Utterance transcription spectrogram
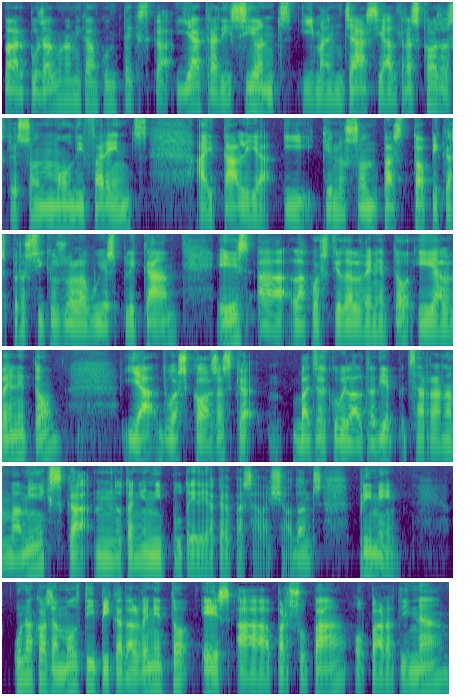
per posar una mica en context que hi ha tradicions i menjars i altres coses que són molt diferents a Itàlia i que no són pas tòpiques però sí que us la vull explicar és uh, la qüestió del Veneto i al Veneto hi ha dues coses que vaig descobrir l'altre dia xerrant amb amics que no tenien ni puta idea que passava això. Doncs, primer, una cosa molt típica del Veneto és, uh, per sopar o per dinar,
